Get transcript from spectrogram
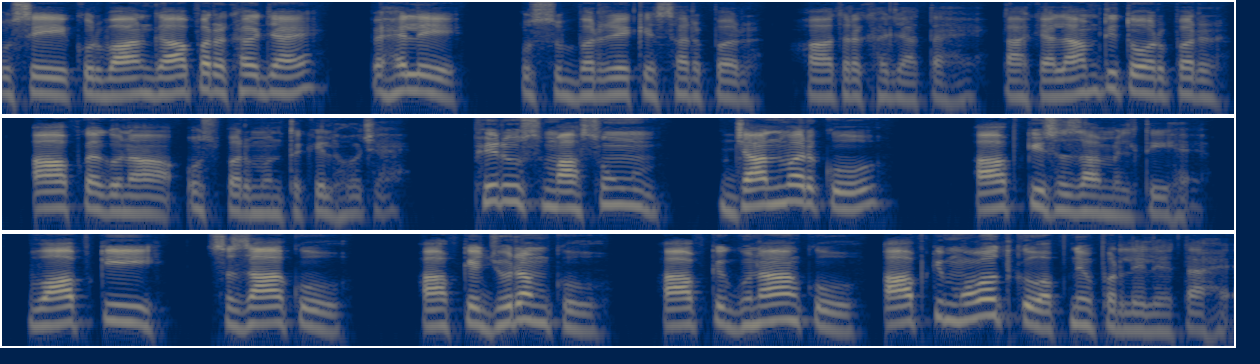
اسے قربان گاہ پر رکھا جائے، پہلے اس برے کے سر پر ہاتھ رکھا جاتا ہے تاکہ علامتی طور پر آپ کا گناہ اس پر منتقل ہو جائے۔ پھر اس معصوم جانور کو آپ کی سزا ملتی ہے۔ وہ آپ کی سزا کو، آپ کے جرم کو، آپ کے گناہ کو، آپ کی موت کو اپنے اوپر لے لیتا ہے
